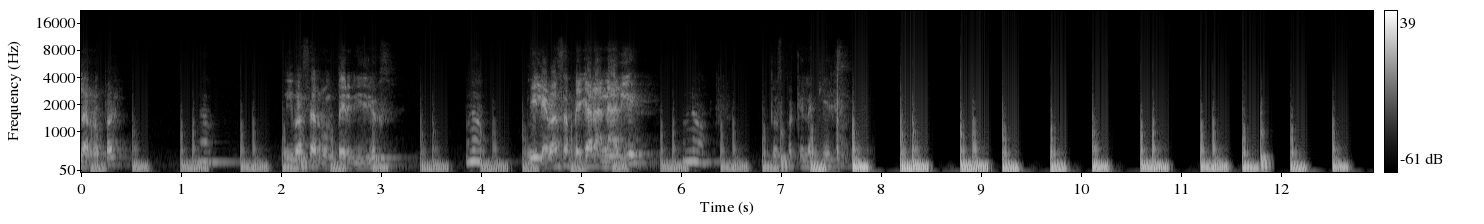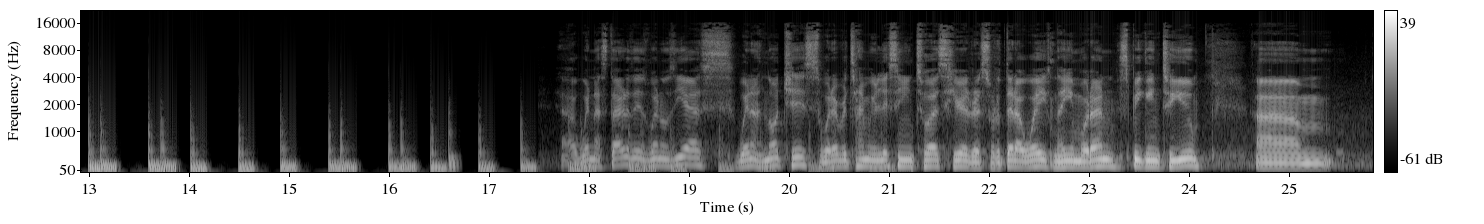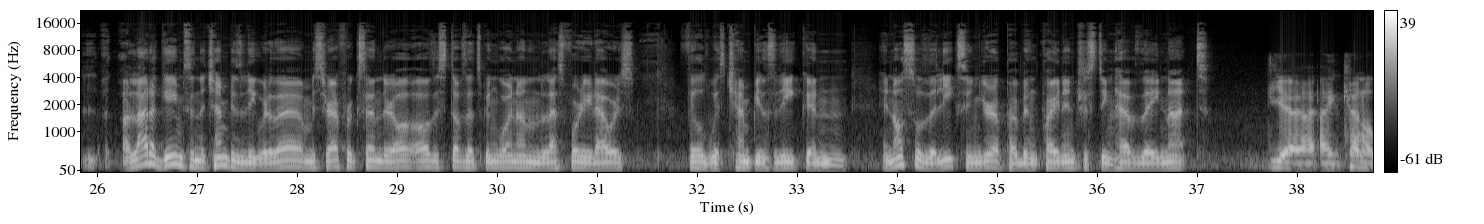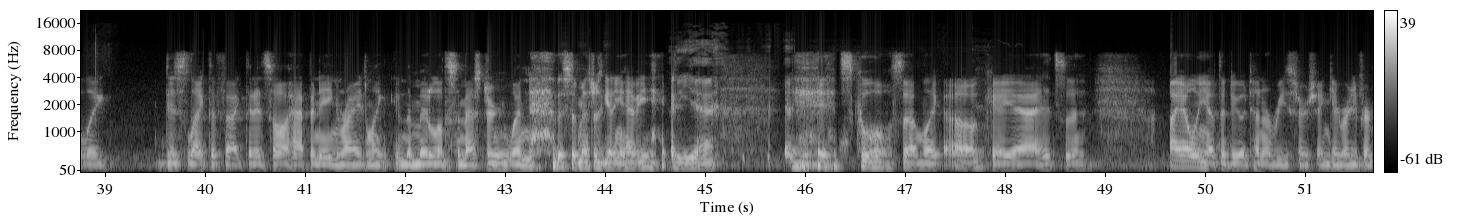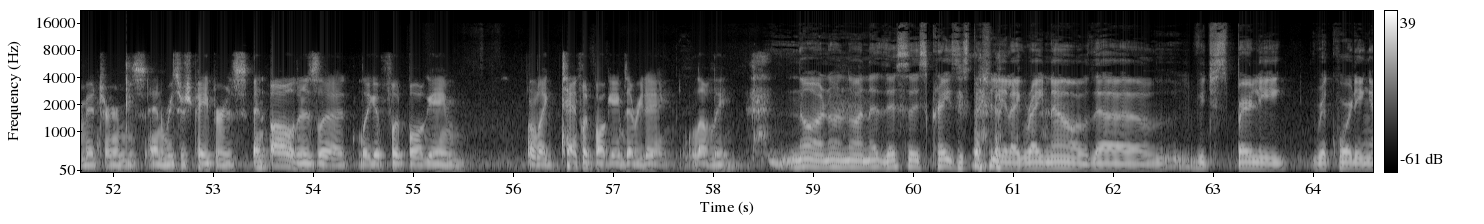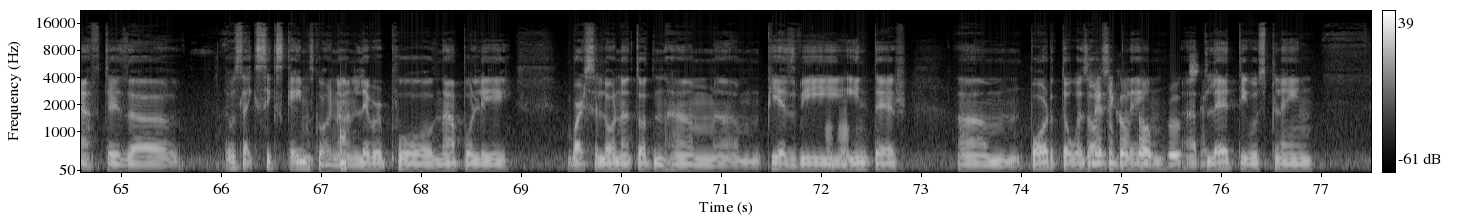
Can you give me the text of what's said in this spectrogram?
la ropa? No, ¿Ni vas a romper vidrios? no, ¿Ni le vas a pegar a nadie? no. Entonces, ¿para qué la quieres? Uh, buenas tardes, buenos días, buenas noches, whatever time you're listening to us here at Resortera Waves. Naim Moran speaking to you. Um, a lot of games in the Champions League, ¿verdad? Mr. Afroxander, all, all the stuff that's been going on in the last 48 hours filled with Champions League and, and also the leagues in Europe have been quite interesting, have they not? Yeah, I, I kind of like dislike the fact that it's all happening right like in the middle of the semester when the semester's getting heavy. Yeah. it's cool. So I'm like, oh, okay, yeah, it's a. I only have to do a ton of research and get ready for midterms and research papers. And oh, there's a like a football game, or like ten football games every day. Lovely. No, no, no. no, This is crazy, especially like right now. The we just barely recording after the. There was like six games going on: Liverpool, Napoli, Barcelona, Tottenham, um, PSV, Inter, um, Porto was also playing. Brooks. Atleti was playing.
